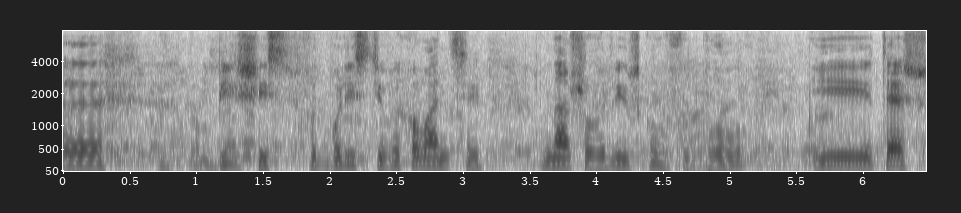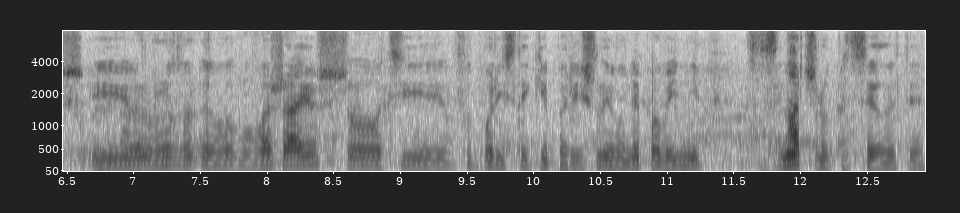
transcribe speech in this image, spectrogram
е, більшість футболістів, вихованці нашого львівського футболу. І теж і вважаю, що ці футболісти, які перейшли, вони повинні значно підсилити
